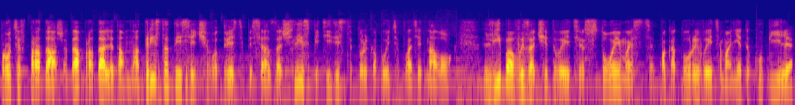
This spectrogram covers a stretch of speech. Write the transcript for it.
против продажи, да, продали там на 300 тысяч, вот 250 зачли, с 50 только будете платить налог. Либо вы зачитываете стоимость, по которой вы эти монеты купили.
